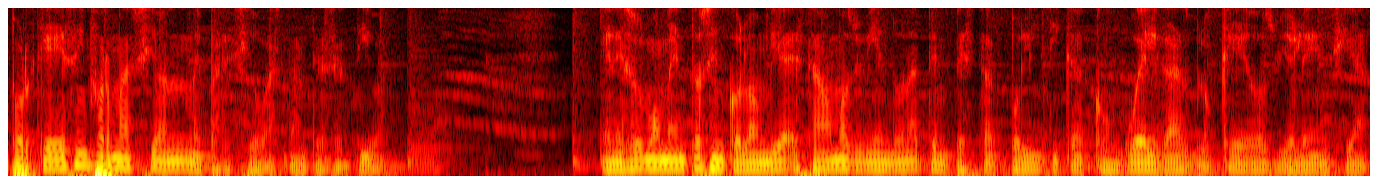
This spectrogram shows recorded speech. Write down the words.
porque esa información me pareció bastante asertiva. En esos momentos en Colombia estábamos viviendo una tempestad política con huelgas, bloqueos, violencia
